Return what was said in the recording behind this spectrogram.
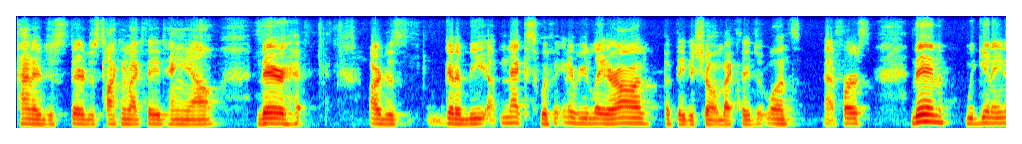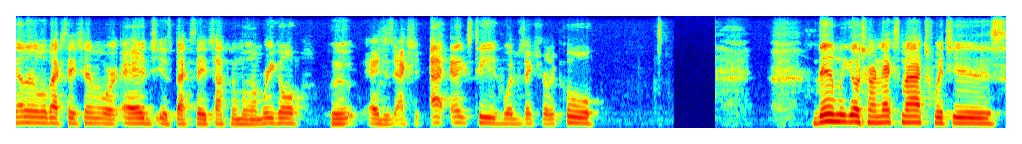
kind of just they're just talking backstage, hanging out. They are just gonna be up next with an interview later on, but they just show them backstage at once at first. Then we get another little backstage segment where Edge is backstage talking to William Regal, who Edge is actually at NXT, which is actually really cool. Then we go to our next match, which is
